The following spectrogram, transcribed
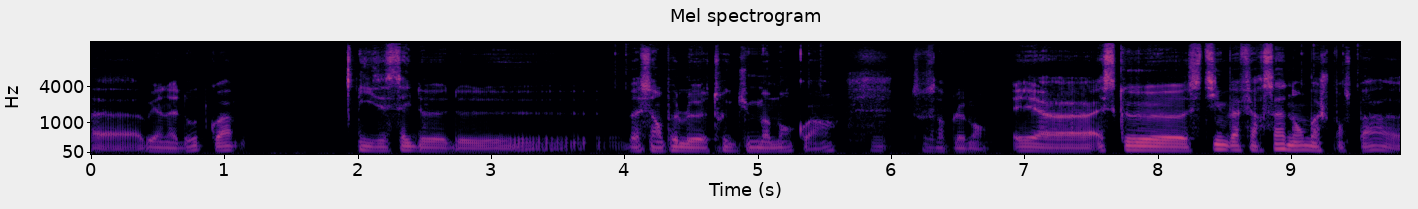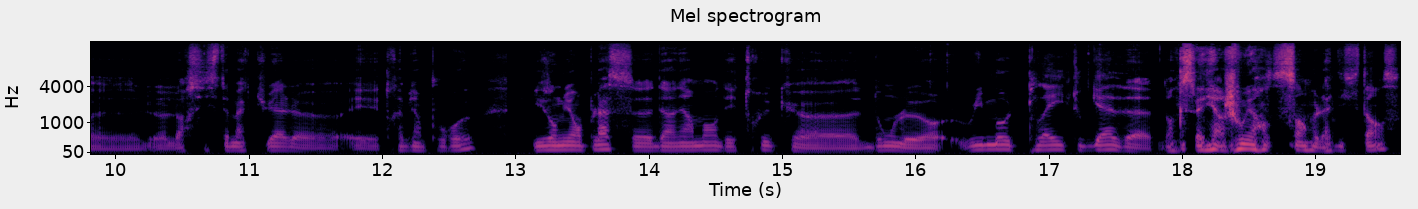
Euh, oui, Il y en a d'autres, quoi. Ils essayent de. de... bah, c'est un peu le truc du moment, quoi. hein, Mm. tout simplement. Et est-ce que Steam va faire ça? Non, moi je pense pas. Le- leur système actuel est très bien pour eux. Ils ont mis en place dernièrement des trucs dont le Remote Play Together, donc c'est-à-dire jouer ensemble à distance,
